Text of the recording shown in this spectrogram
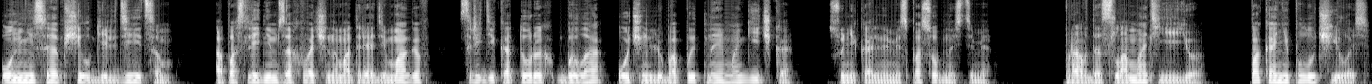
Он не сообщил гильдейцам о последнем захваченном отряде магов, среди которых была очень любопытная магичка с уникальными способностями. Правда, сломать ее пока не получилось.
